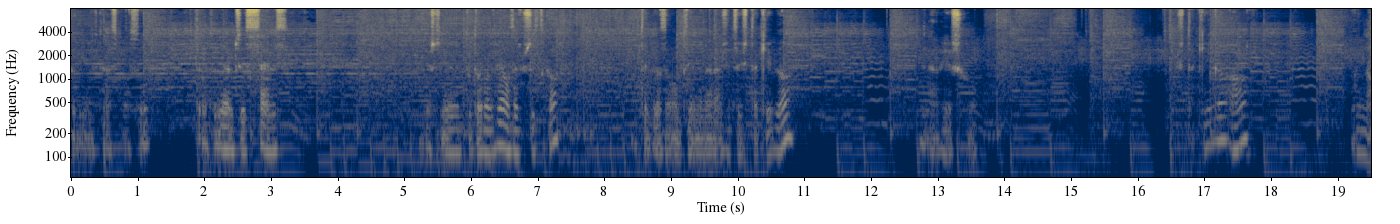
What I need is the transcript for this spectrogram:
Robimy w ten sposób. To, to nie wiem, czy jest sens. Jeszcze nie wiem, tu to rozwiązać wszystko. Dlatego zamontujemy na razie coś takiego. Na wierzchu. Takiego, o. No.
